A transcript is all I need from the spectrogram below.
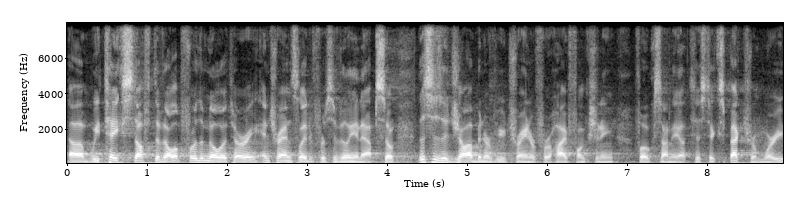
Uh, we take stuff developed for the military and translate it for civilian apps. So this is a job interview trainer for high functioning folks on the autistic spectrum where you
